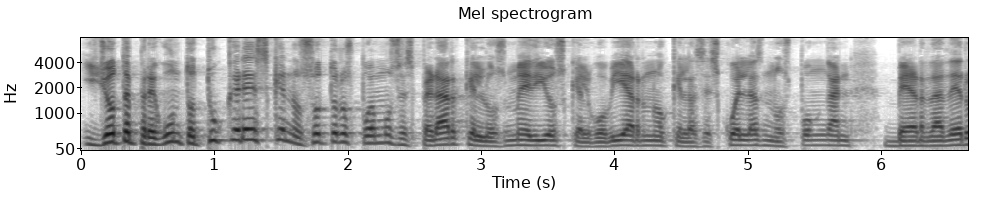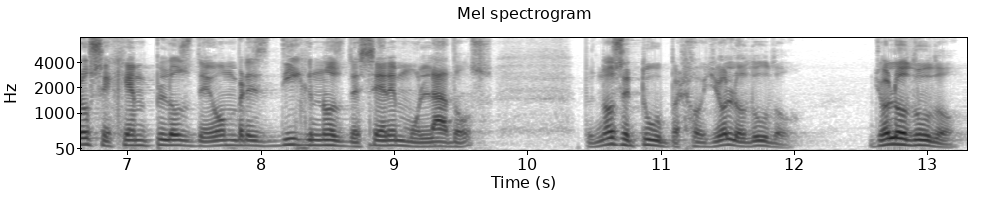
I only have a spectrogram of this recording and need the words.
Y yo te pregunto, ¿tú crees que nosotros podemos esperar que los medios, que el gobierno, que las escuelas nos pongan verdaderos ejemplos de hombres dignos de ser emulados? Pues no sé tú, pero yo lo dudo. Yo lo dudo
